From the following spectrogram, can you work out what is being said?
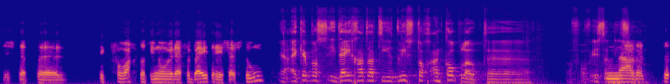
Dus dat, ik verwacht dat hij nog weer even beter is als toen. Ja, ik heb als idee gehad dat hij het liefst toch aan kop loopt. Uh, of, of is dat niet nou, zo? Dat,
